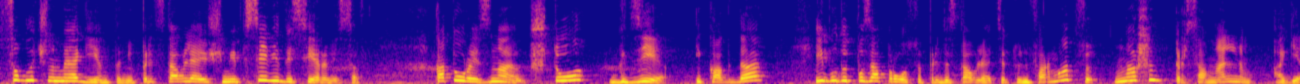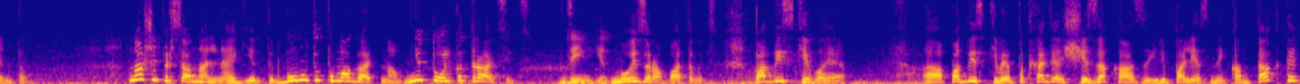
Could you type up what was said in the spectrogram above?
с облачными агентами, представляющими все виды сервисов, которые знают, что, где и когда – и будут по запросу предоставлять эту информацию нашим персональным агентам. Наши персональные агенты будут помогать нам не только тратить деньги, но и зарабатывать, подыскивая а, подыскивая подходящие заказы или полезные контакты,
